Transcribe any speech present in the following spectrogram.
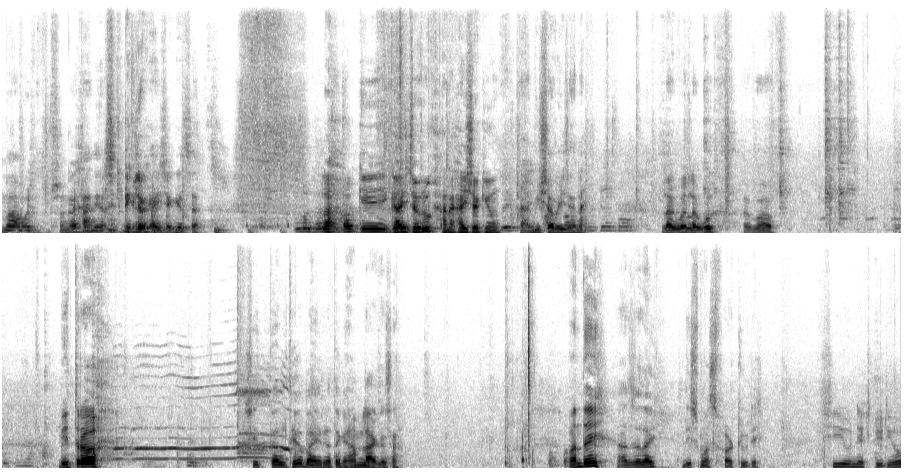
मामुसँग खाने रहेछ ढिलो खाइसकेछ ल ओके गाइजहरू खाना खाइसक्यौँ हामी सबैजना लगभग लगभग अब भित्र शीतल थियो बाहिर त घाम लागेको छ भन्दै आजलाई this much for today see you next video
